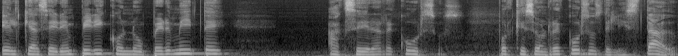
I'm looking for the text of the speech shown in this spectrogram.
el quehacer empírico no permite acceder a recursos, porque son recursos del Estado.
